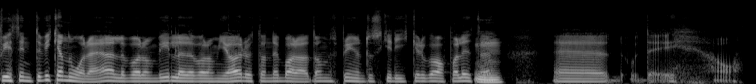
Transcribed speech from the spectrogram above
vet inte vilka några är, eller vad de vill, eller vad de gör, utan det är bara de springer runt och skriker och gapar lite. Mm. Eh, och det, ja.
